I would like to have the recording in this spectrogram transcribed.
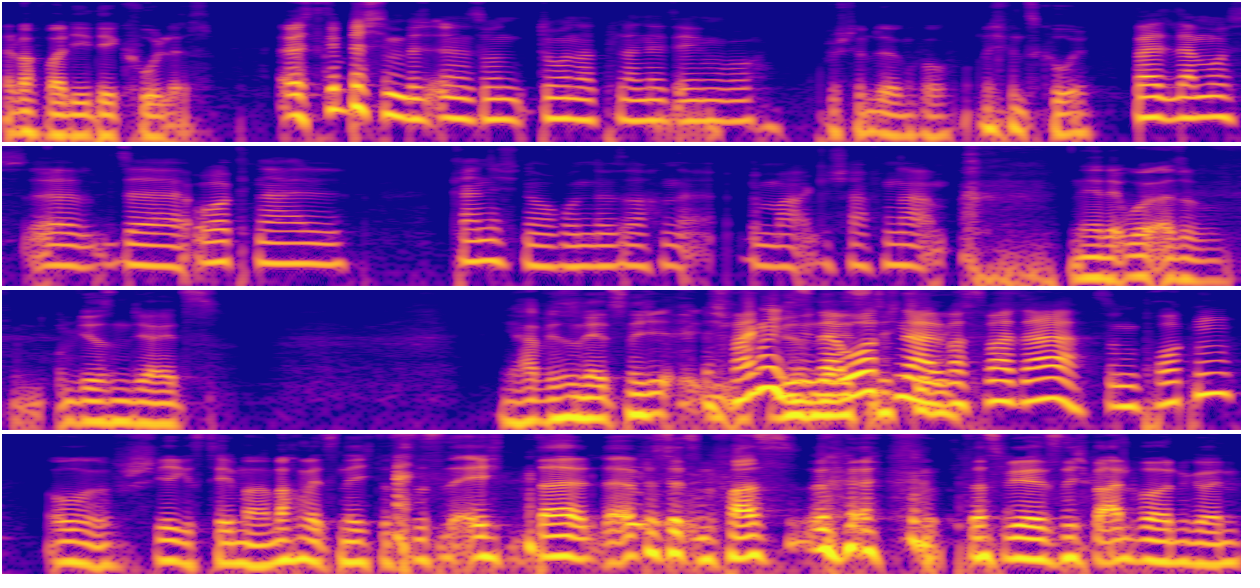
Einfach weil die Idee cool ist. es gibt bestimmt äh, so einen Donut-Planet irgendwo. Bestimmt irgendwo. Und ich find's cool. Weil da muss äh, der Urknall kann nicht nur runde Sachen äh, geschaffen haben. Nee, der Ur, also, und wir sind ja jetzt. Ja, wir sind jetzt nicht. Ich frage mich, der Urknall, was war da? So ein Brocken? Oh, schwieriges Thema. Machen wir jetzt nicht. Das ist echt, da, da öffnet jetzt ein Fass, das wir jetzt nicht beantworten können.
